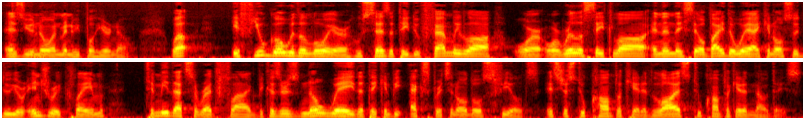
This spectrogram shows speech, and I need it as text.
as you know and many people here know. Well, if you go with a lawyer who says that they do family law or, or real estate law, and then they say, oh, by the way, I can also do your injury claim, to me that's a red flag because there's no way that they can be experts in all those fields. It's just too complicated. Law is too complicated nowadays.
